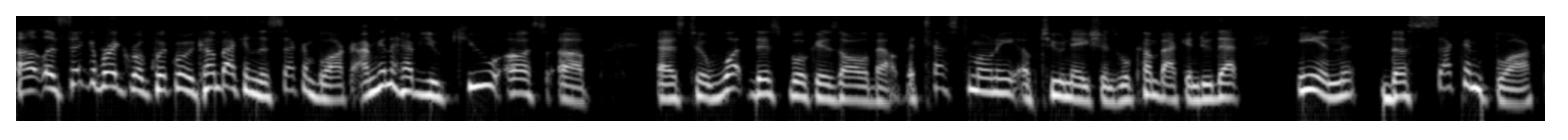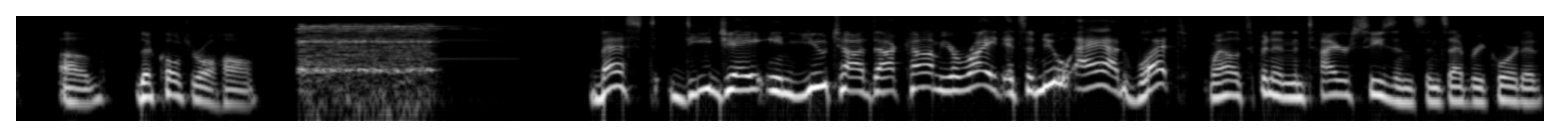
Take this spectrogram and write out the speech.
Uh, let's take a break real quick. When we come back in the second block, I'm going to have you cue us up as to what this book is all about the testimony of two nations. We'll come back and do that in the second block of the Cultural Hall. BestDJinUtah.com. You're right. It's a new ad. What? Well, it's been an entire season since I've recorded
